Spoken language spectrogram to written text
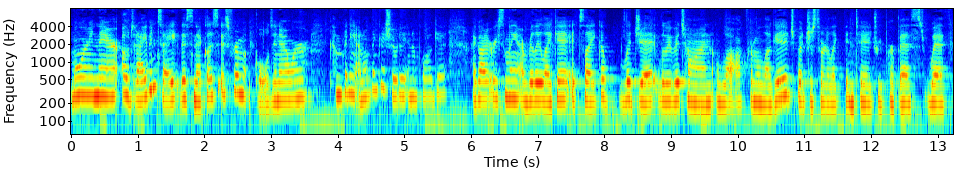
more in there. Oh, did I even say this necklace is from Golden Hour company? I don't think I showed it in a vlog yet. I got it recently, I really like it. It's like a legit Louis Vuitton lock from a luggage, but just sort of like vintage, repurposed with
